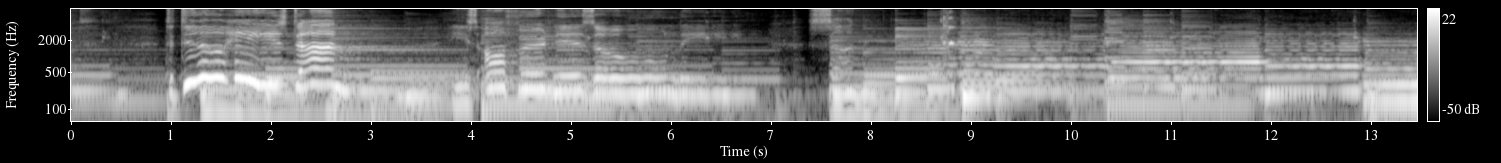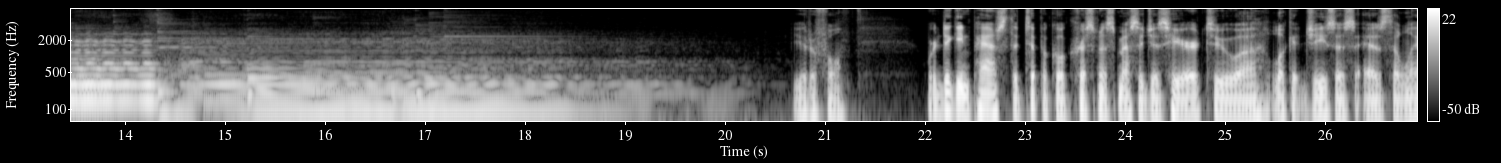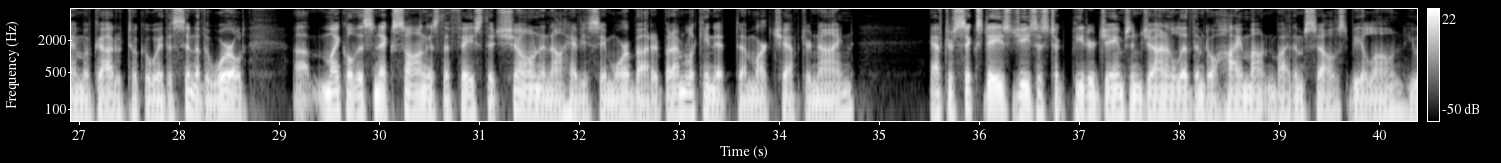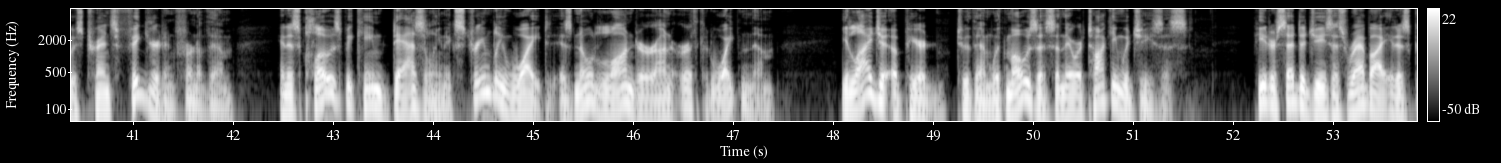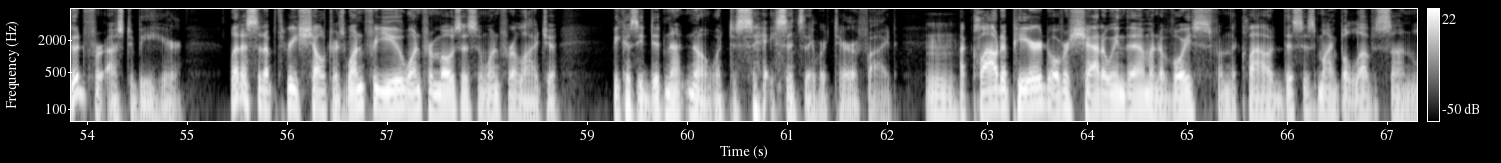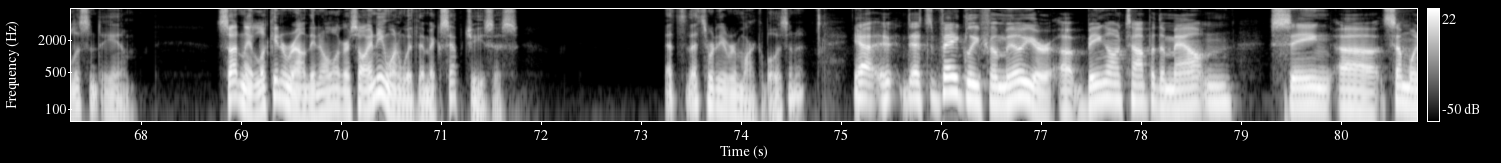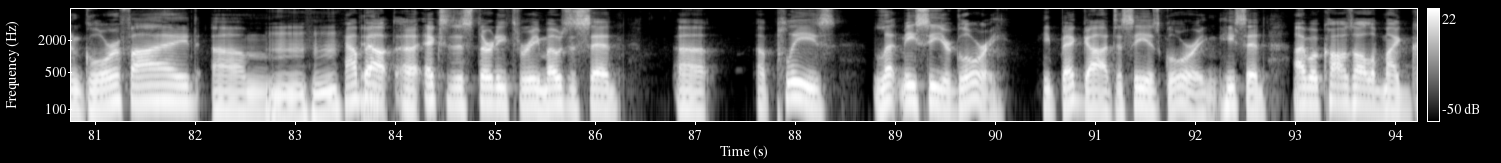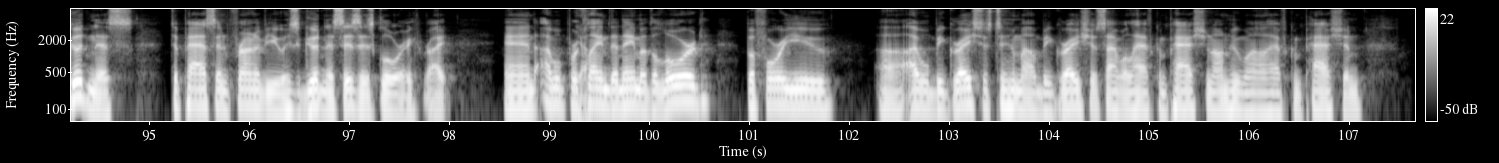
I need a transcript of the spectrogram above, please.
to do, he's done. He's offered his only We're digging past the typical Christmas messages here to uh, look at Jesus as the Lamb of God who took away the sin of the world. Uh, Michael, this next song is The Face That Shone, and I'll have you say more about it, but I'm looking at uh, Mark chapter 9. After six days, Jesus took Peter, James, and John and led them to a high mountain by themselves to be alone. He was transfigured in front of them, and his clothes became dazzling, extremely white, as no launderer on earth could whiten them. Elijah appeared to them with Moses, and they were talking with Jesus. Peter said to Jesus, Rabbi, it is good for us to be here. Let us set up three shelters, one for you, one for Moses, and one for Elijah, because he did not know what to say since they were terrified. A cloud appeared, overshadowing them, and a voice from the cloud, This is my beloved Son, listen to him. Suddenly, looking around, they no longer saw anyone with them except Jesus. That's, that's really remarkable, isn't it? Yeah, that's vaguely familiar. Uh, being on top of the mountain, seeing uh, someone glorified. Um, Mm-hmm. How about uh, Exodus 33? Moses said, uh, uh, Please let me see your glory. He begged God to see his glory. He said, I will cause all of my goodness to pass in front of you. His goodness is his glory, right? And I will proclaim the name of the Lord before you. Uh, I will be gracious to whom I will be gracious. I will have compassion on whom I will have compassion.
